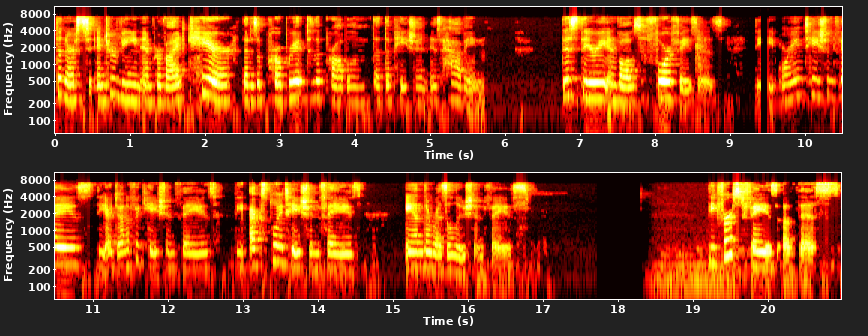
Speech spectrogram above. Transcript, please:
the nurse to intervene and provide care that is appropriate to the problem that the patient is having. This theory involves four phases the orientation phase, the identification phase, the exploitation phase, and the resolution phase. The first phase of this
